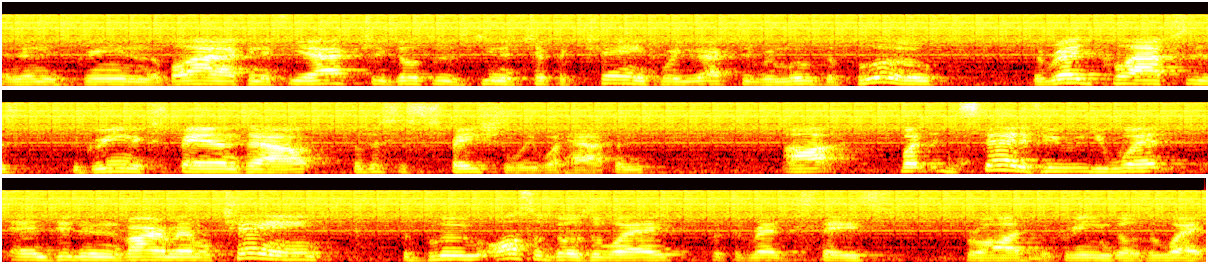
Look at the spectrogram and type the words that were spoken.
and then these green and the black. And if you actually go through this genotypic change where you actually remove the blue, the red collapses, the green expands out. So this is spatially what happens. Uh, but instead, if you, you went and did an environmental change, the blue also goes away, but the red stays broad and the green goes away.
